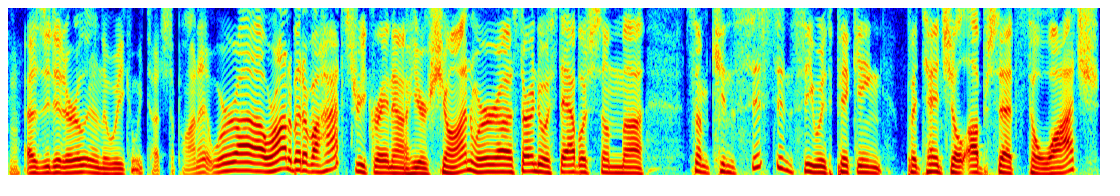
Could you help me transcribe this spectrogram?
Hmm. as we did earlier in the week, and we touched upon it. We're uh, we're on a bit of a hot streak right now here, Sean. We're uh, starting to establish some uh, some consistency with picking potential upsets to watch.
